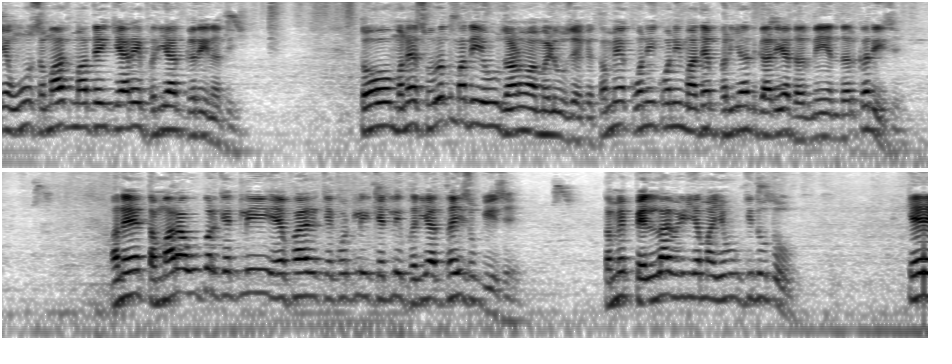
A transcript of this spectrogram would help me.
કે હું સમાજમાંથી ક્યારેય ફરિયાદ કરી નથી. તો મને સુરતમાંથી એવું જાણવા મળ્યું છે કે તમે કોની કોની માથે ફરિયાદ ગારિયાધરની અંદર કરી છે. અને તમારા ઉપર કેટલી એફઆઈઆર કે કેટલી કેટલી ફરિયાદ થઈ ચૂકી છે. તમે પહેલાં વિડીયોમાં એવું કીધું હતું કે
